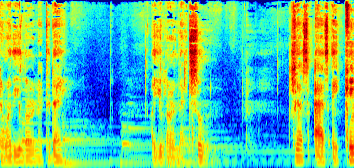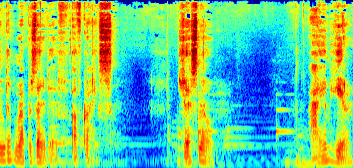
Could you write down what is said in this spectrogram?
And whether you learn that today or you learn that soon, just as a kingdom representative of Christ, just know I am here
